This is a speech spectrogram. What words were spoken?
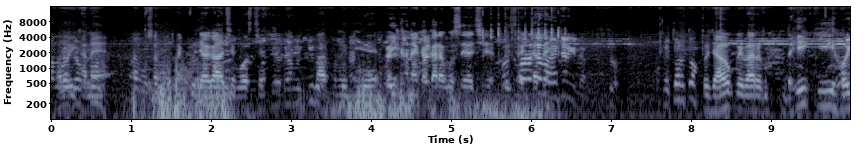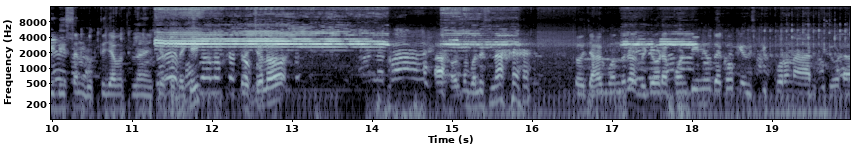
আর ওইখানে বসার মতন একটু জায়গা আছে বসছে। তারপরে গিয়ে ওইখানে কাকারা বসে আছে ওই সাইডটাতে তো যাই হোক এবার দেখি কি হই ডিসিশন ঘুরতে যাব প্ল্যান আছে তো দেখি। তো চলো। আহ, ওরকম বলিস না। তো যাই হোক বন্ধুরা ভিডিওটা কন্টিনিউ দেখো কেউ স্কিপ করো না আর ভিডিওটা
